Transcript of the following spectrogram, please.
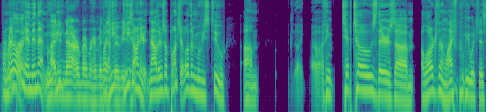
remember Really? him in that movie. I did not remember him in but that he, movie. he's on here now. There's a bunch of other movies too. Um, like uh, I think Tiptoes. There's um a larger than life movie, which is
